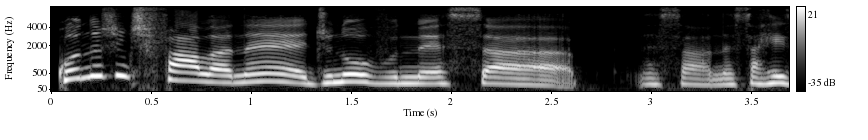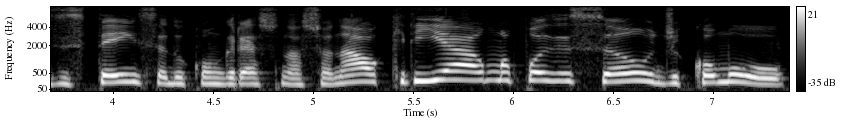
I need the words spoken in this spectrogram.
Quando a gente fala, né, de novo nessa nessa, nessa resistência do Congresso Nacional, cria uma posição de como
